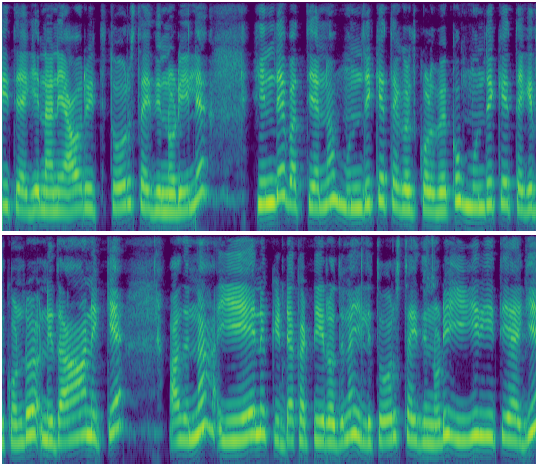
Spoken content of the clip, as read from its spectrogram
ರೀತಿಯಾಗಿ ನಾನು ಯಾವ ರೀತಿ ತೋರಿಸ್ತಾ ಇದ್ದೀನಿ ನೋಡಿ, ಇಲ್ಲಿ ಹಿಂದೆ ಬತ್ತಿಯನ್ನು ಮುಂದಕ್ಕೆ ತೆಗೆದುಕೊಳ್ಬೇಕು. ಮುಂದಕ್ಕೆ ತೆಗೆದುಕೊಂಡು ನಿಧಾನಕ್ಕೆ ಅದನ್ನು ಏನು ಕಿಡ್ಡ ಕಟ್ಟಿರೋದನ್ನು ಇಲ್ಲಿ ತೋರಿಸ್ತಾ ಇದ್ದೀನಿ ನೋಡಿ, ಈ ರೀತಿಯಾಗಿ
